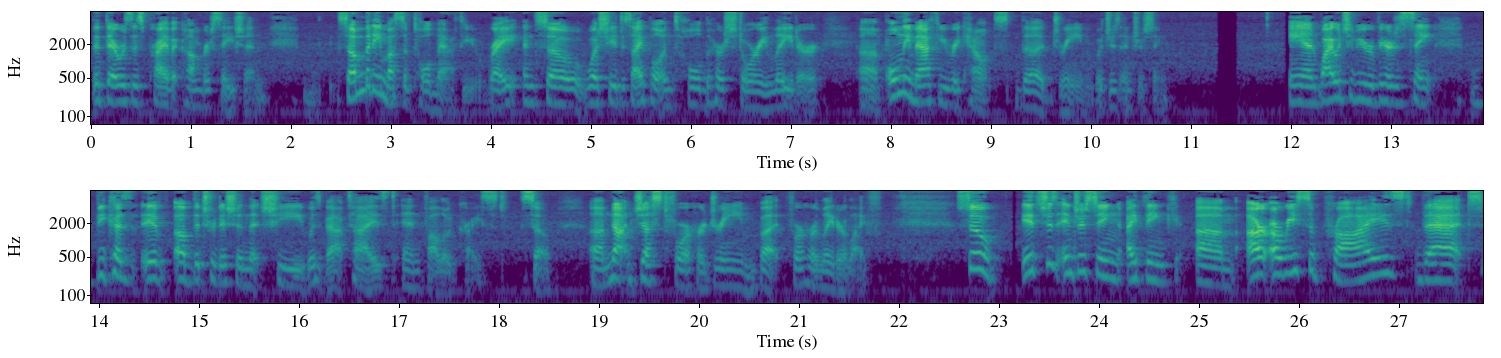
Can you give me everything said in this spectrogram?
that there was this private conversation? somebody must have told Matthew, right? And so was she a disciple and told her story later? Um, only Matthew recounts the dream, which is interesting. And why would she be revered as a saint? Because of the tradition that she was baptized and followed Christ. So, um, not just for her dream, but for her later life. So it's just interesting. I think. Um, are are we surprised that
